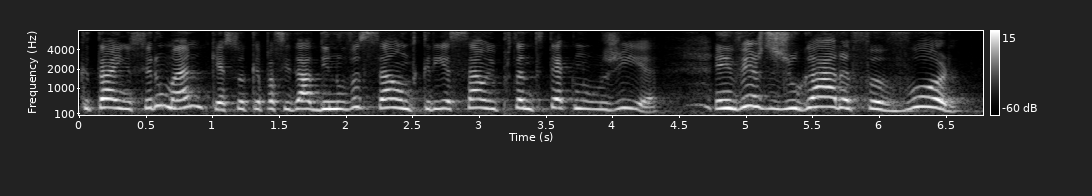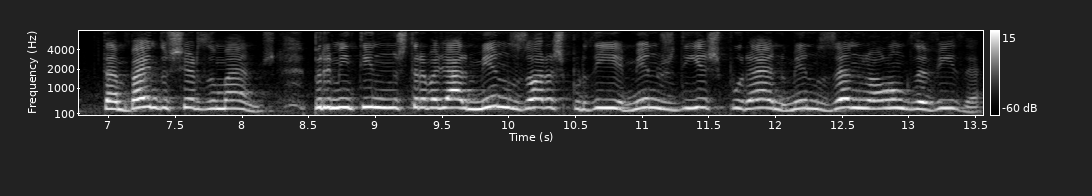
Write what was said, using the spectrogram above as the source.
que tem o ser humano, que é a sua capacidade de inovação, de criação e, portanto, de tecnologia, em vez de jogar a favor também dos seres humanos, permitindo-nos trabalhar menos horas por dia, menos dias por ano, menos anos ao longo da vida.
